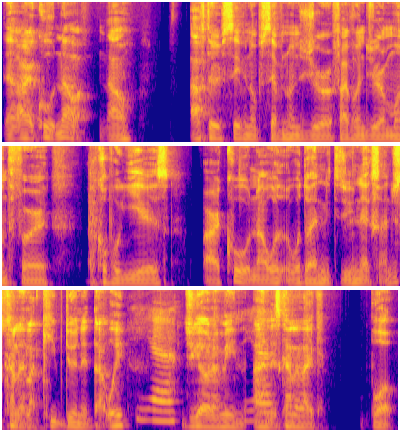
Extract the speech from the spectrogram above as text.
Then all right, cool. Now now after saving up 700 euro, 500 euro a month for a couple years, all right, cool. Now what, what do I need to do next? And just kind of like keep doing it that way. Yeah. Do you get what I mean? Yeah. And it's kind of like, but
